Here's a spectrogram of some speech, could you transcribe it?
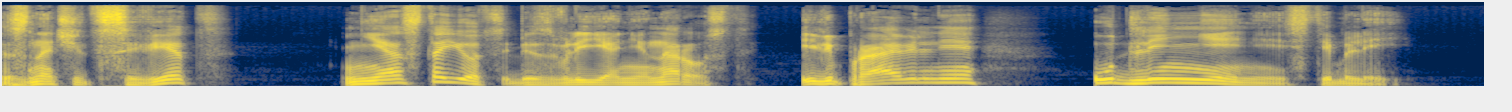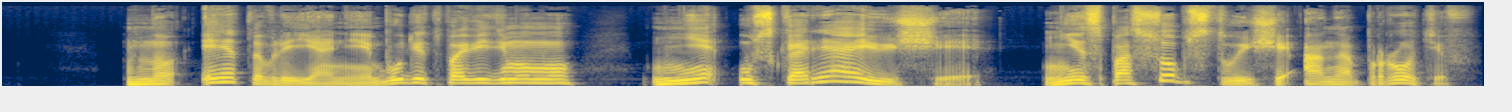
Значит, свет не остается без влияния на рост, или правильнее, удлинение стеблей. Но это влияние будет, по-видимому, не ускоряющее, не способствующее, а напротив,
